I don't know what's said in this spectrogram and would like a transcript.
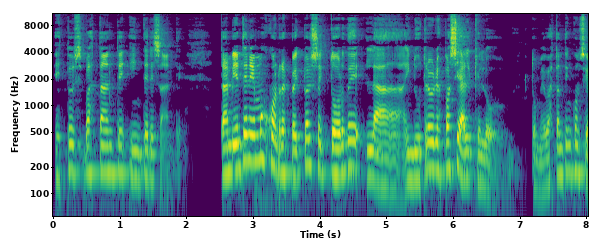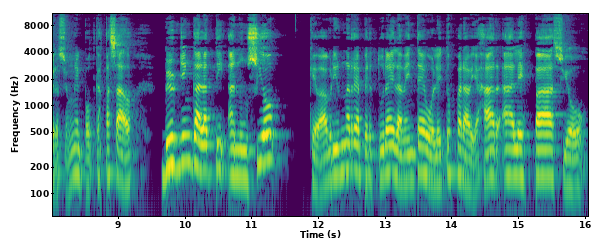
Esto es bastante interesante. También tenemos con respecto al sector de la industria aeroespacial, que lo tomé bastante en consideración en el podcast pasado, Virgin Galactic anunció que va a abrir una reapertura de la venta de boletos para viajar al espacio.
